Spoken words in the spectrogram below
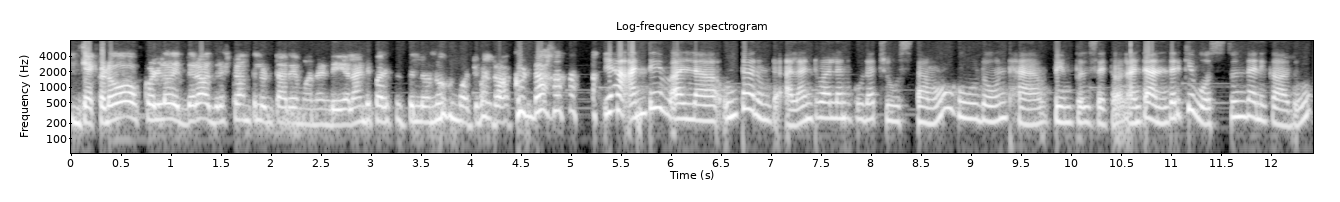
ఇంకెక్కడో ఒక్కళ్ళో ఇద్దరు అదృష్టవంతులు ఉంటారేమోనండి ఎలాంటి పరిస్థితుల్లోనూ మొటిమలు రాకుండా. యా అంటే వాళ్ళ ఉంటారు అలాంటి వాళ్ళని కూడా చూస్తాము. Who don't have pimples at all అంటే అందరికి వస్తుందని కాదు.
